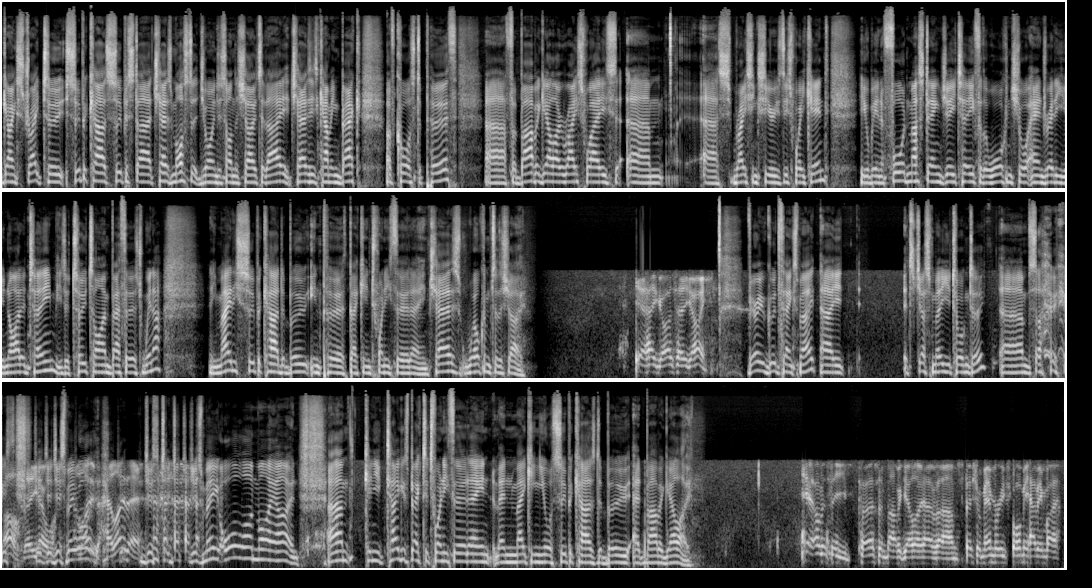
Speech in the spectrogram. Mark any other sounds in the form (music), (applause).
Going straight to Supercars superstar Chaz Mostert joins us on the show today. Chaz is coming back, of course, to Perth uh, for Barbagallo Raceway's um, uh, racing series this weekend. He'll be in a Ford Mustang GT for the Walkinshaw Andretti United team. He's a two-time Bathurst winner. And he made his supercar debut in Perth back in 2013. Chaz, welcome to the show. Yeah, hey guys, how you going? Very good, thanks, mate. Uh, it's just me you're talking to. Um, (laughs) so oh, there you (laughs) just me. Hello, all, hello there. Just, just, just me, all on my own. Um, can you take us back to 2013 and making your supercars debut at Barbagallo? Yeah, obviously Perth and Barbagallo have um, special memories for me, having my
